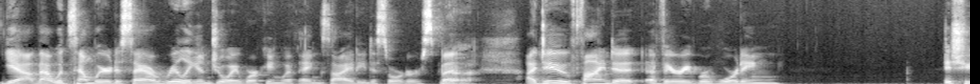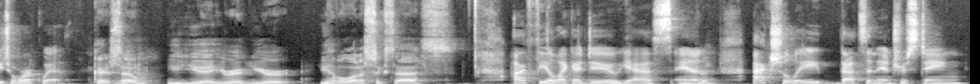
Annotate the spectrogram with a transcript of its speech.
Yeah, that would sound weird to say. I really enjoy working with anxiety disorders, but yeah. I do find it a very rewarding issue to work with. Okay, so yeah. you you you're you're you have a lot of success I feel like I do, yes. And okay. actually, that's an interesting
